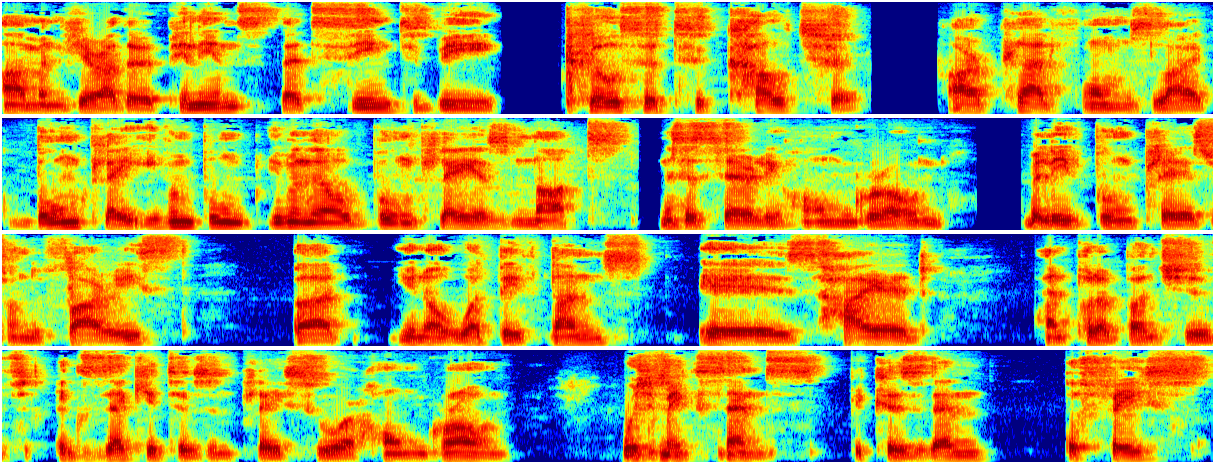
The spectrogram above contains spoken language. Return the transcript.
um, and hear other opinions that seem to be closer to culture are platforms like Boomplay. Even Boom, even though Boomplay is not necessarily homegrown, I believe Boomplay is from the Far East. But you know what they've done is hired and put a bunch of executives in place who are homegrown, which makes sense because then the face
